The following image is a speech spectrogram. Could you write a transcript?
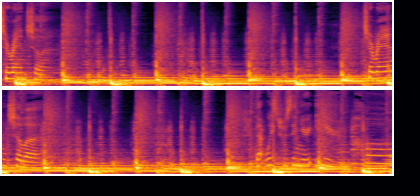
Tarantula. Tarantula. That whispers in your ear. Hold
